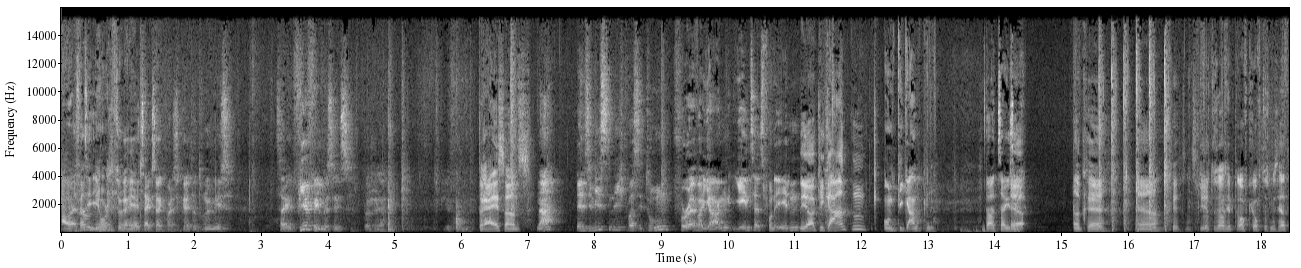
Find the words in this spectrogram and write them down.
aber das weiß ich, ich hole es sogar her, ich zeig's euch, weil es gleich da drüben ist. Zeig, vier Filme sind's. Da schau her. Drei sind's. Na, denn sie wissen nicht, was sie tun. Forever Young, Jenseits von Eden Ja, Giganten. und Giganten. Da zeige ich Ja. euch. Okay. Ja, okay, sonst Ich das auch, ich hab draufgeklopft, dass man es hört.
